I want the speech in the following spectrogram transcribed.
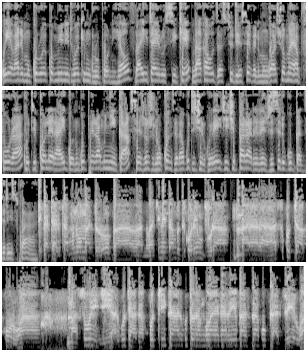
uye vari mukuru wecommunity working group on health. Vaitai rusike vakaudza studio 7 munguva shoma yapfuura kuti kolera haigoni kupera munyika sezvo zvinokonzera kuti chirwere ichi chipararire zvisiri kugadziriswa. Tikatarisa muno mumadhorobha vanhu vachine dambudziko remvura marara haasi kutakurwa masuweji ari kuti akaputika ari kutora nguva yakareba asina kugadzirwa.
